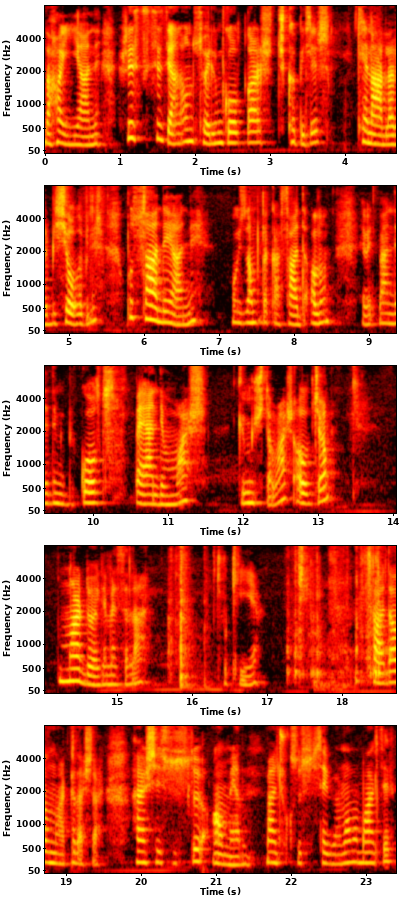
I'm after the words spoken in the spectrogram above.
daha iyi yani. Risksiz yani onu söyleyeyim. Goldlar çıkabilir. Kenarları bir şey olabilir. Bu sade yani. O yüzden mutlaka sade alın. Evet ben dediğim gibi gold beğendim var. Gümüş de var. Alacağım. Bunlar da öyle mesela. Çok iyi. Sade alın arkadaşlar. Her şey süslü almayalım. Ben çok süslü seviyorum ama maalesef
